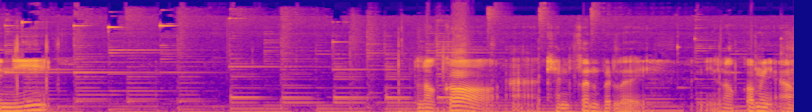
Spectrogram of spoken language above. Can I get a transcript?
ทีนี้ เราก็อ่า cancel ไปเลย อันนี้เราก็ไม่เอา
